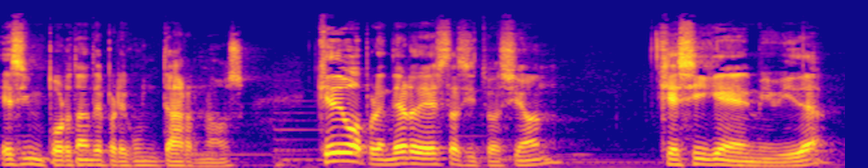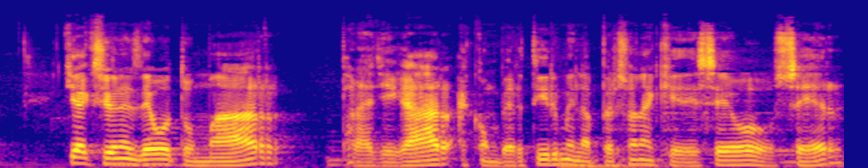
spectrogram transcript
es importante preguntarnos, ¿qué debo aprender de esta situación? ¿Qué sigue en mi vida? ¿Qué acciones debo tomar para llegar a convertirme en la persona que deseo ser?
